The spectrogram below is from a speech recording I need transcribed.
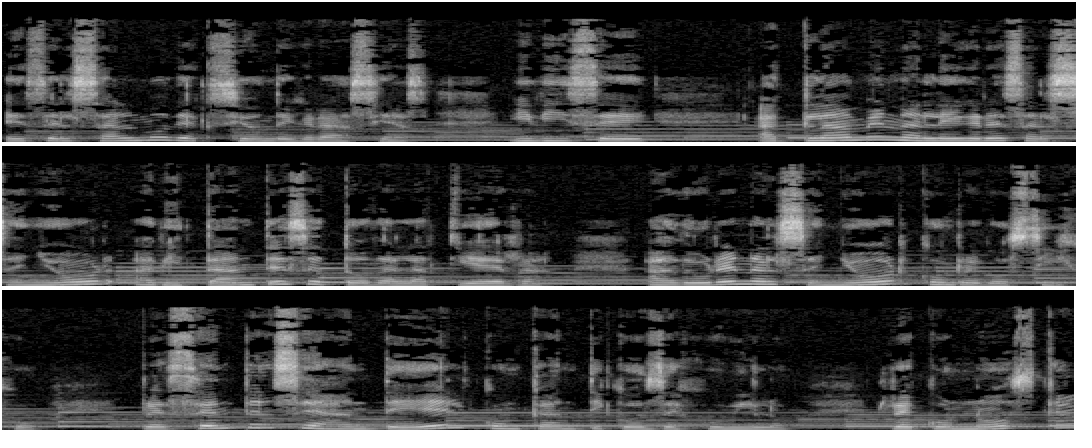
es el Salmo de acción de gracias y dice, Aclamen alegres al Señor, habitantes de toda la tierra, adoren al Señor con regocijo, preséntense ante Él con cánticos de júbilo, reconozcan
